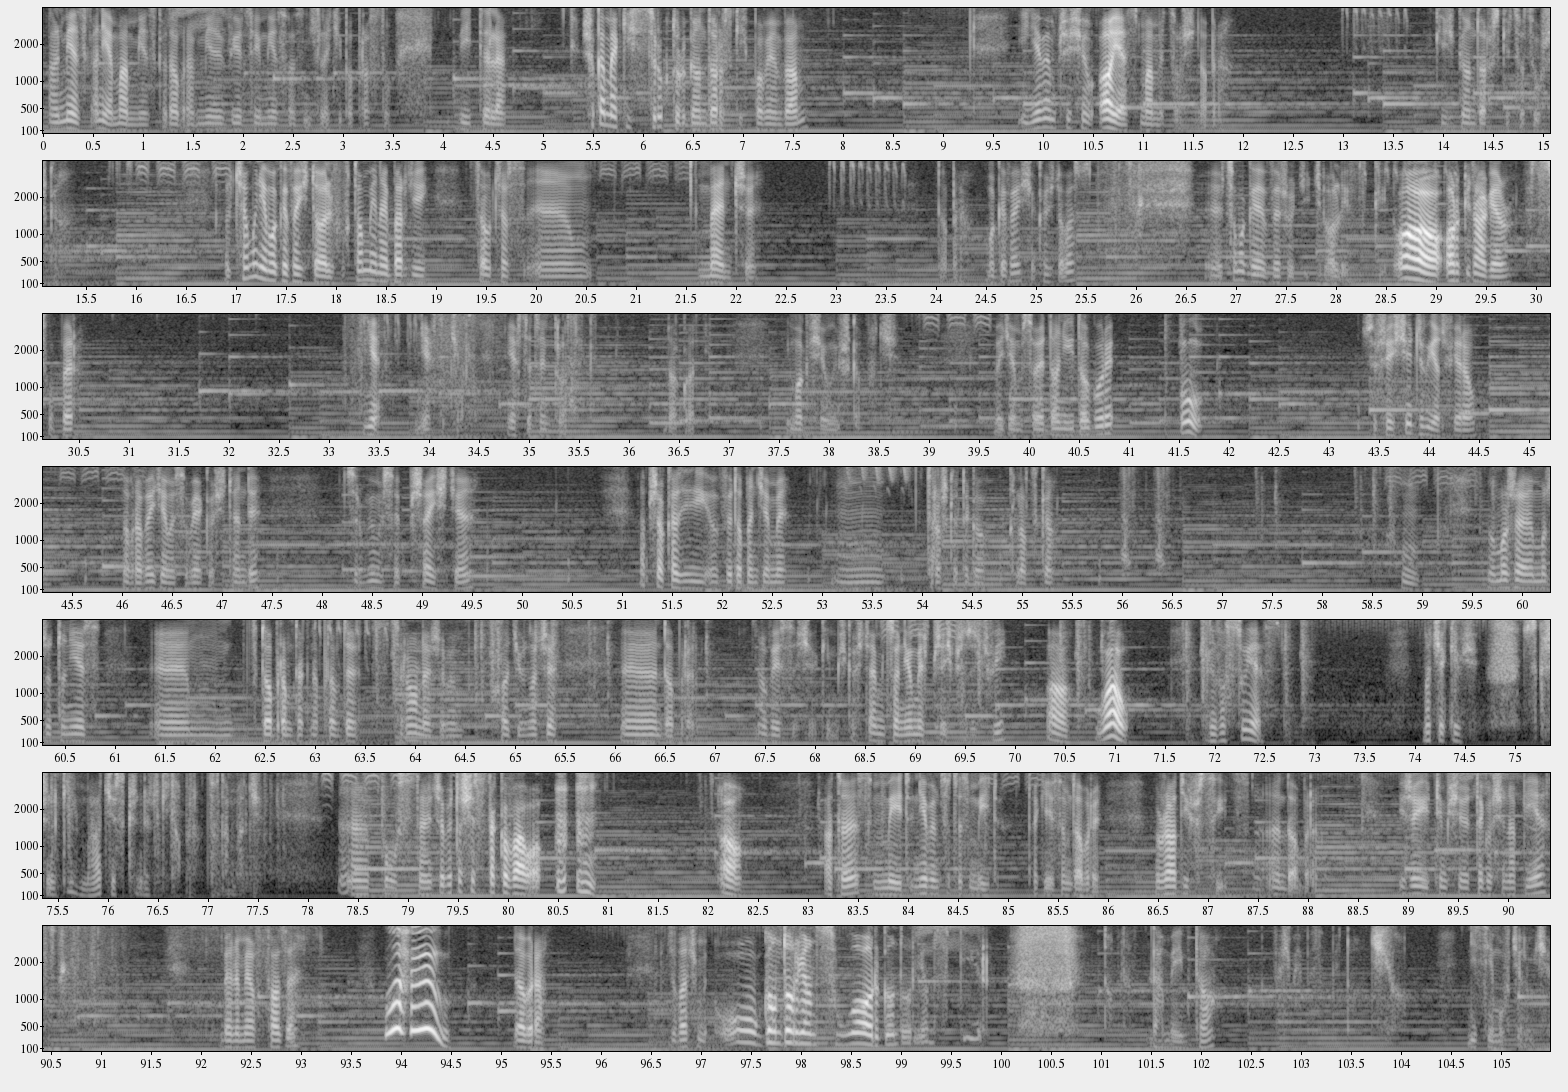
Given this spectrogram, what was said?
Ale mięsko, a nie, mam mięsko, dobra, więcej mięsa z nich leci po prostu. I tyle. Szukam jakichś struktur gondorskich, powiem wam. I nie wiem, czy się... O, jest, mamy coś, dobra. Jakieś gondorskie cacuszka. Ale czemu nie mogę wejść do elfów? To mnie najbardziej cały czas męczy. Dobra, mogę wejść jakoś do was? Y, Co mogę wyrzucić? Oliwki. O, Orc Dagger. Super. Nie, nie chcę cię. Nie chcę ten klocek. Dokładnie. I mogę się już kopać. Wejdziemy sobie do nich do góry. U! Słyszeliście? Drzwi otwierał. Dobra, wejdziemy sobie jakoś tędy. Zrobimy sobie przejście. A przy okazji wydobędziemy mm, troszkę tego klocka. Hmm. No może, może to nie jest ym, w dobrą tak naprawdę stronę, żebym wchodził. Znaczy, yy, dobra. No wy jesteście jakimiś gościami. Co, nie umiesz przejść przez drzwi? O, wow! Ile was tu jest? Macie jakieś skrzynki? Macie skrzyneczki, dobra, co tam macie? E, puste, żeby to się stakowało. o, a to jest meat. Nie wiem, co to jest meat. Taki jestem dobry. Radish seeds. E, dobra. Jeżeli tym się, tego się napije, będę miał fazę. Woohoo! Dobra. Zobaczmy. Uuu, Gondorian Sword, Gondorian Spear. Dobra, damy im to. Nic nie mówcie ludzie.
